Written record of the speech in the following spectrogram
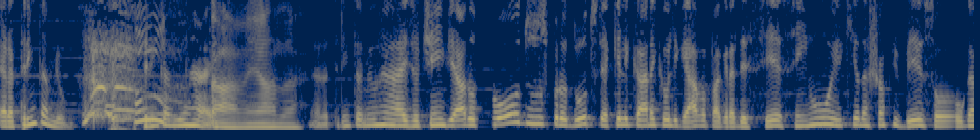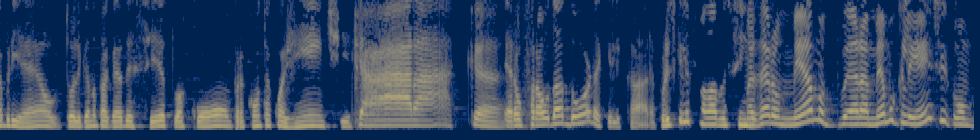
Era 30 mil. 30 mil reais. Tá, merda. Era 30 mil reais. Eu tinha enviado todos os produtos e aquele cara que eu ligava pra agradecer, assim, oi, aqui é da Shopee, sou o Gabriel, tô ligando pra agradecer a tua compra, conta com a gente. Caraca. Era o fraudador daquele cara. Por isso que ele falava assim. Mas era o mesmo, era mesmo cliente que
